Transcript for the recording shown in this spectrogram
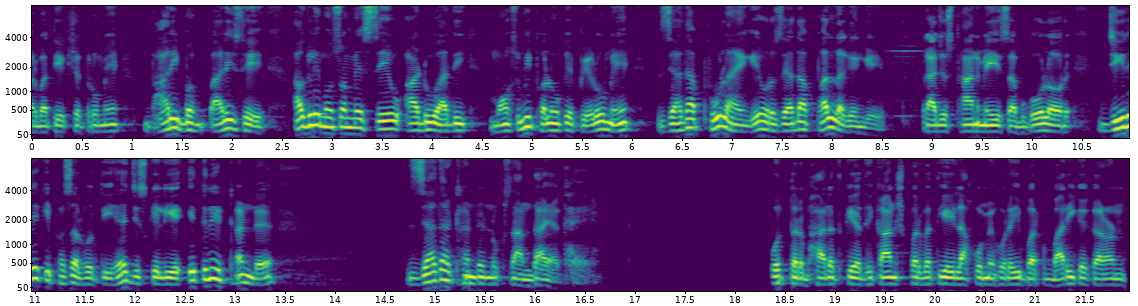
पर्वतीय क्षेत्रों में भारी बर्फबारी से अगले मौसम में सेव, आडू आदि मौसमी फलों के पेड़ों में ज़्यादा फूल आएँगे और ज़्यादा फल लगेंगे। राजस्थान में इसबगोल और जीरे की फ़सल होती है, जिसके लिए इतनी ठंड, ज़्यादा ठंड नुकसानदायक है। उत्तर भारत के अधिकांश पर्वतीय इलाकों में हो रही बर्फबारी के कारण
